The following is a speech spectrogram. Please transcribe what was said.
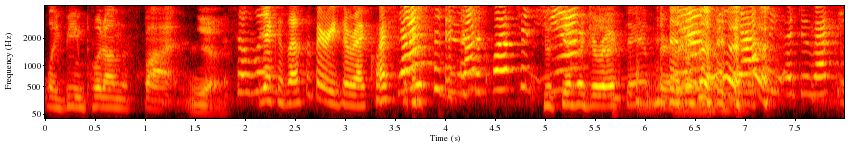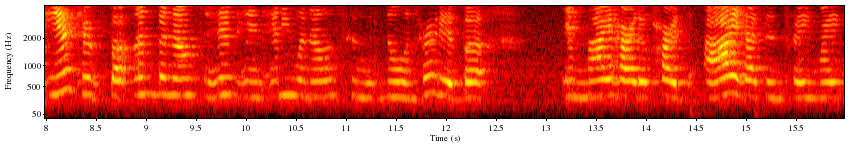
like being put on the spot. Yeah. So when, Yeah, because that's a very direct question. that's a direct question. Just and, give a direct answer. and exactly a direct answer, but unbeknownst to him and anyone else who no one heard it, but in my heart of hearts, I have been praying like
